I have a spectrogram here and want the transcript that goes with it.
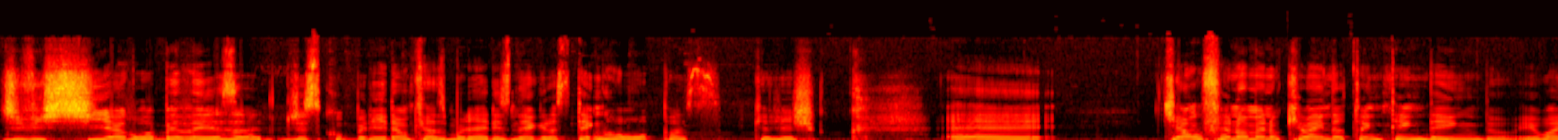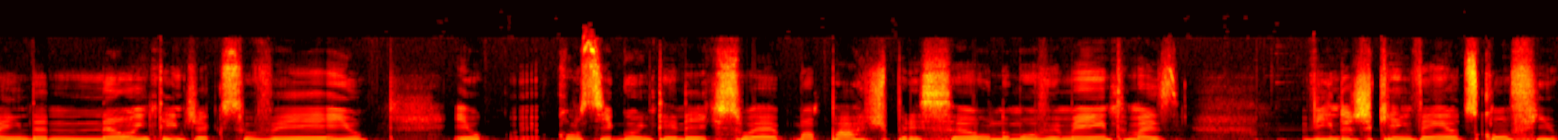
de vestir a Globeleza. Descobriram que as mulheres negras têm roupas, que a gente. é, que é um fenômeno que eu ainda estou entendendo. Eu ainda não entendi que isso veio. Eu consigo entender que isso é uma parte de pressão do movimento, mas vindo de quem vem, eu desconfio.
